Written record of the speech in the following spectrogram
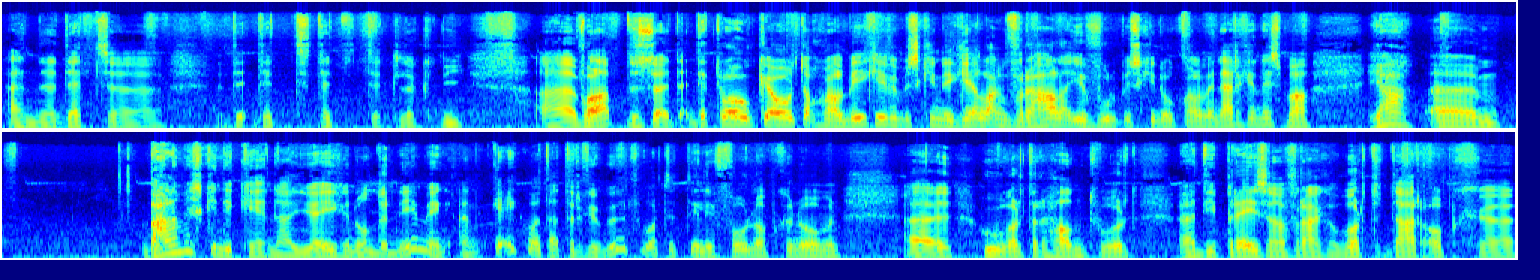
En uh, dit, dit, dit, dit, dit, lukt niet. voilà, dus dit wou ik jou toch wel meegeven. Misschien een heel lang verhaal en je voelt misschien ook wel mijn ergernis. Maar ja... Um, Bel misschien een keer naar je eigen onderneming en kijk wat dat er gebeurt. Wordt de telefoon opgenomen? Uh, hoe wordt er geantwoord? Uh, die prijsaanvragen, wordt daarop ge,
